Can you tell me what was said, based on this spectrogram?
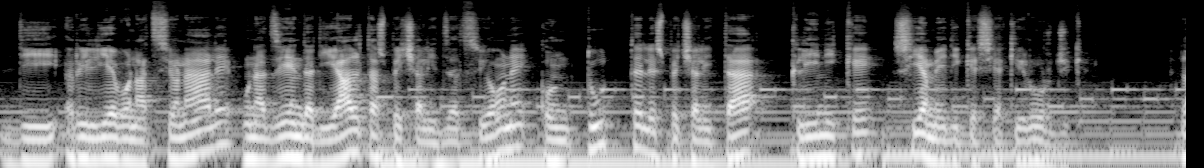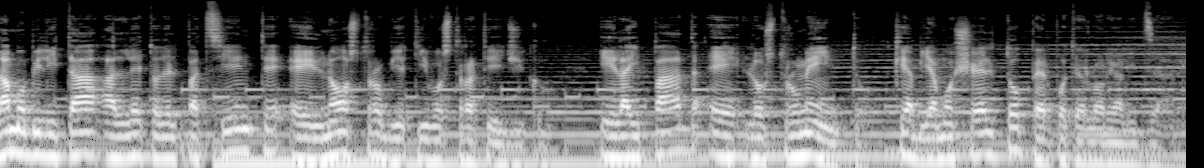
di rilievo nazionale, un'azienda di alta specializzazione con tutte le specialità cliniche sia mediche sia chirurgiche. La mobilità al letto del paziente è il nostro obiettivo strategico e l'iPad è lo strumento che abbiamo scelto per poterlo realizzare.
